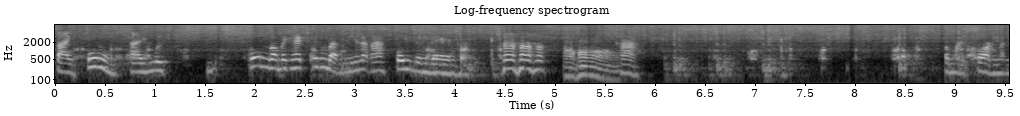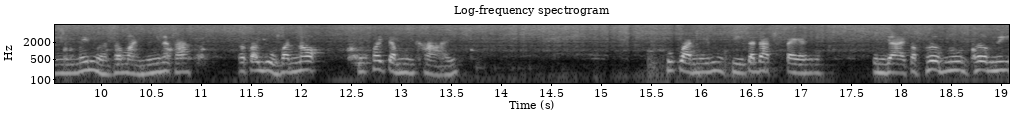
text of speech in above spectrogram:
ใส่กุ้งใส่หมึก กุ้งก็ไม่ใช่กุ้งแบบนี้นะคะ กุ้งแดงๆค่ะอ๋อค่ะ สมัยก่อนมันไม่เหมือนสมัยนี้นะคะ แล้วก็อยู่บ้านนอกไม่ค่อยจะมีขาย ทุกวันนี้บางทีก็ดัดแปลงคุณยายก็เพิ่มนู่นเพิ่มนี่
